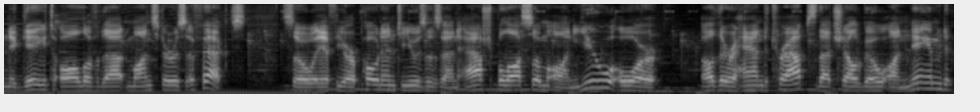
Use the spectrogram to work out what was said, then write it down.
negate all of that monster's effects. So if your opponent uses an Ash Blossom on you or other hand traps that shall go unnamed,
